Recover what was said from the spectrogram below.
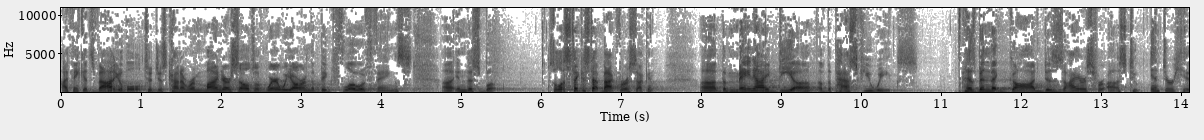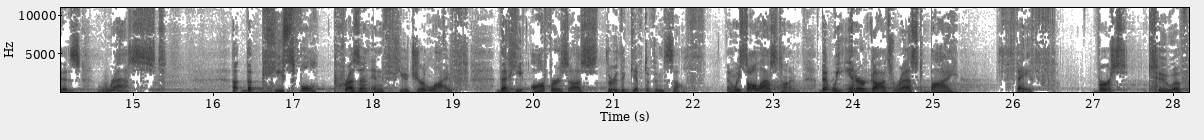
I think it's valuable to just kind of remind ourselves of where we are in the big flow of things uh, in this book. So, let's take a step back for a second. Uh, the main idea of the past few weeks has been that God desires for us to enter his rest. Uh, the peaceful present and future life that he offers us through the gift of himself. And we saw last time that we enter God's rest by faith. Verse 2 of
